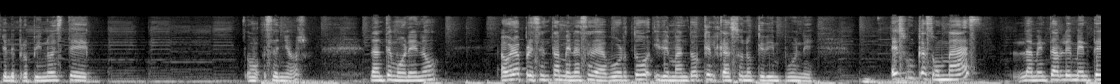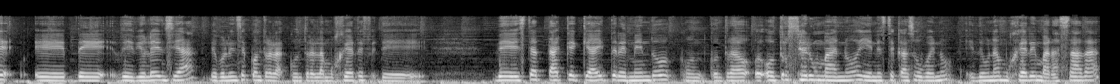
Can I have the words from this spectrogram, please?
que le propinó este oh, señor, Dante Moreno, ahora presenta amenaza de aborto y demandó que el caso no quede impune. Es un caso más, lamentablemente, eh, de, de violencia, de violencia contra la, contra la mujer, de, de- este ataque que hay tremendo con- contra otro ser humano, y en este caso, bueno, de una mujer embarazada,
